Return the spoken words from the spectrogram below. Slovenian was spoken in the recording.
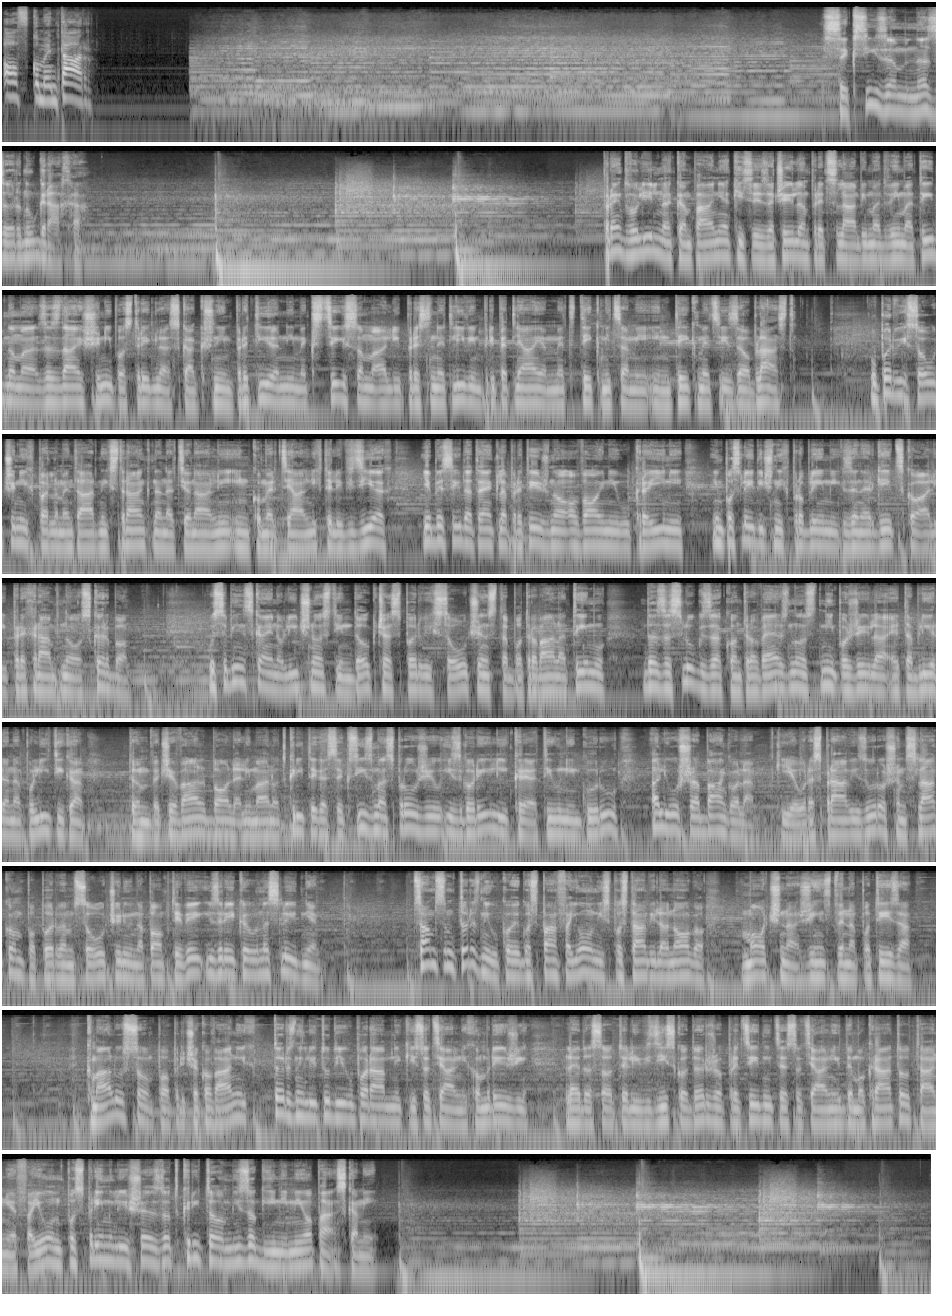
Off komentar. Seksizem na zrnu graha. Predvolilna kampanja, ki se je začela pred slabima dvema tednoma, za zdaj še ni postregla s kakšnim pretiranim ekscesom ali presenetljivim pripetljajem med tekmicami in tekmeci za oblast. V prvih soočenih parlamentarnih strank na nacionalni in komercialnih televizijah je beseda tekla pretežno o vojni v Ukrajini in posledičnih problemih z energetsko ali prehrambno oskrbo. Vsebinska enoličnost in dolgčas prvih soočen sta potrovala temu, da zaslug za kontroverznost ni požela etablirana politika, temveč je val bolj ali manj odkritega seksizma sprožil izgoreli kreativni guru Aljoša Bagola, ki je v razpravi z Urošem Slakom po prvem soočenju na Pop TV izrekel naslednje. Sam sem trznil, ko je gospa Fajon izpostavila nogo, močna ženstvena poteza. Kmalu so po pričakovanjih trznili tudi uporabniki socialnih omrežij, le da so televizijsko držo predsednice socialnih demokratov Tanje Fajon pospremili še z odkrito mizoginimi opaskami.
